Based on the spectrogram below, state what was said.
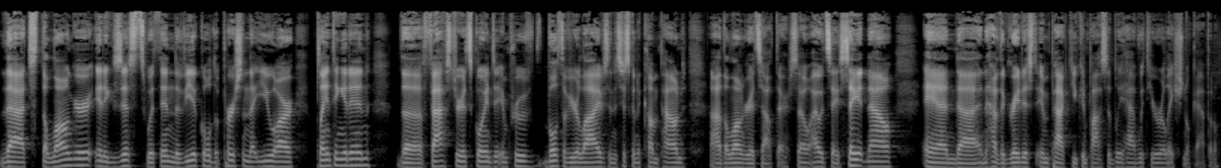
that the longer it exists within the vehicle, the person that you are planting it in, the faster it's going to improve both of your lives, and it's just going to compound uh, the longer it's out there. So I would say, say it now and uh, and have the greatest impact you can possibly have with your relational capital.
